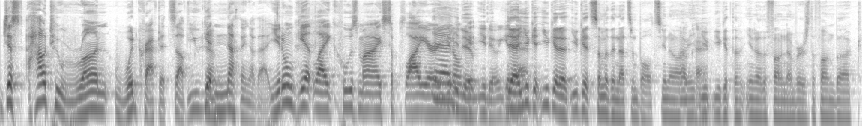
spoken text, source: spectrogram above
just how to run woodcraft itself. You get Yeah. nothing of that. You don't get like who's my supplier. Yeah, you don't get you do. You get yeah, that. you get you get a, you get some of the nuts and bolts. You know, I mean, you, you get the you know the phone numbers, the phone book.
